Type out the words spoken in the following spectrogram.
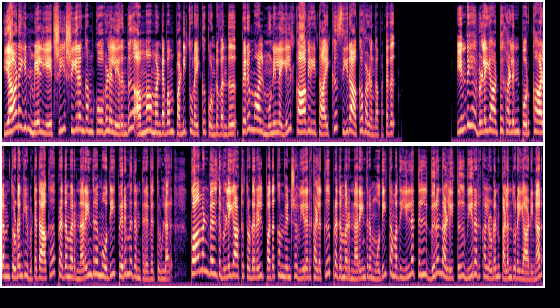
யானையின் மேல் ஏற்றி ஸ்ரீரங்கம் கோவிலில் இருந்து அம்மா மண்டபம் படித்துறைக்கு கொண்டு வந்து பெருமாள் முன்னிலையில் காவிரி தாய்க்கு சீராக வழங்கப்பட்டது. இந்திய விளையாட்டுகளின் பொற்காலம் தொடங்கிவிட்டதாக பிரதமர் நரேந்திர மோடி பெருமிதம் தெரிவித்துள்ளார். காமன்வெல்த் விளையாட்டுத் தொடரில் பதக்கம் வென்ற வீரர்களுக்கு பிரதமர் நரேந்திர மோடி தமது இல்லத்தில் விருந்தளித்து வீரர்களுடன் கலந்துரையாடினார்.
